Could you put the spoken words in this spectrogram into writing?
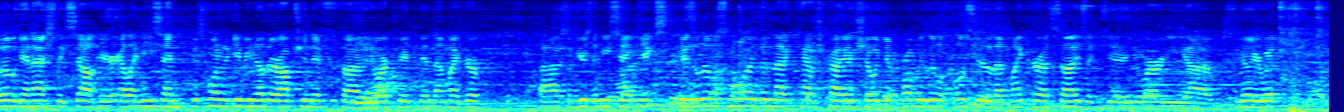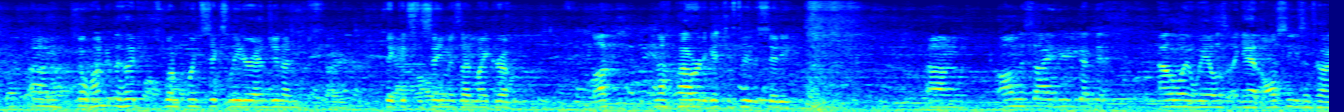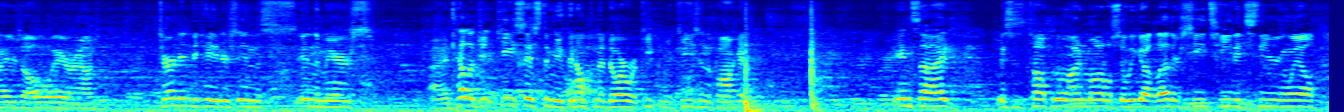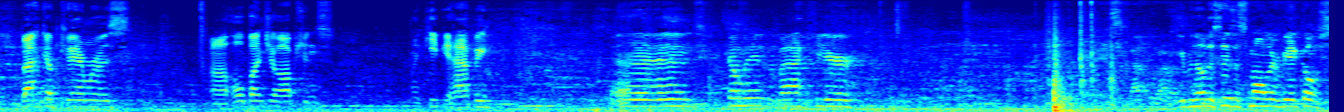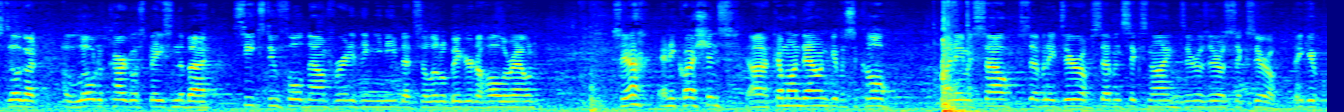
Hello again, Ashley Sal here, LA Nissan. Just wanted to give you another option if uh, you are traded in that Micra. Uh, so here's the Nissan Kicks. It is a little smaller than that Qashqai I showed you, probably a little closer to that Micra size that you, you're already uh, familiar with. Um, so under the hood, it's 1.6 liter engine. I'm, I think it's the same as that Micra. Lot, enough power to get you through the city. Um, on the side here, you got the alloy wheels. Again, all season tires all the way around. Turn indicators in the in the mirrors. Uh, intelligent key system. You can open the door. We're keeping your keys in the pocket. Inside, this is the top of the line model. So we got leather seats, heated steering wheel, backup cameras, a whole bunch of options and keep you happy. And coming in the back here, even though this is a smaller vehicle, still got a load of cargo space in the back. Seats do fold down for anything you need that's a little bigger to haul around. So yeah, any questions, uh, come on down, give us a call. My name is Sal, 780-769-0060. Thank you.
